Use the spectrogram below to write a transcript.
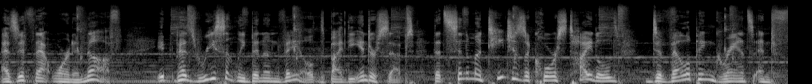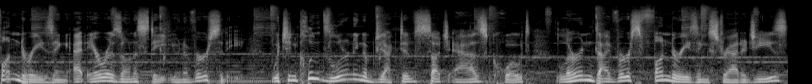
As if that weren't enough, it has recently been unveiled by The Intercept that Sinema teaches a course titled Developing Grants and Fundraising at Arizona State University, which includes learning objectives such as, quote, learn diverse fundraising strategies,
